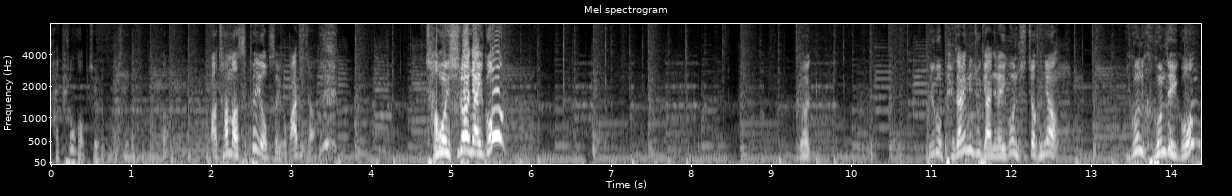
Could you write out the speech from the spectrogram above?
갈 필요가 없죠 여러분들 생각해보니까. 아 잠깐만 스프레이 없어. 이거 빠지자. 자원 실화냐 이거? 야 이거 배달의 민족이 아니라 이건 진짜 그냥 이건 그건데 이건?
